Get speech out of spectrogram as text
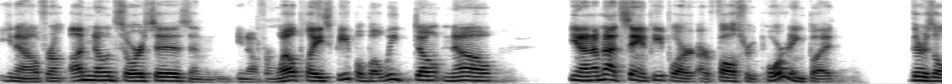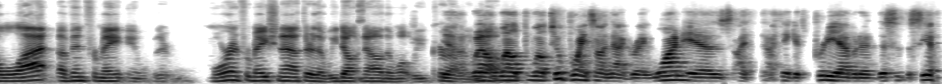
You know, from unknown sources and you know from well placed people, but we don't know. You know, and I'm not saying people are, are false reporting, but there's a lot of information more information out there that we don't know than what we currently yeah well know. well well two points on that greg one is I, I think it's pretty evident this is the cfl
